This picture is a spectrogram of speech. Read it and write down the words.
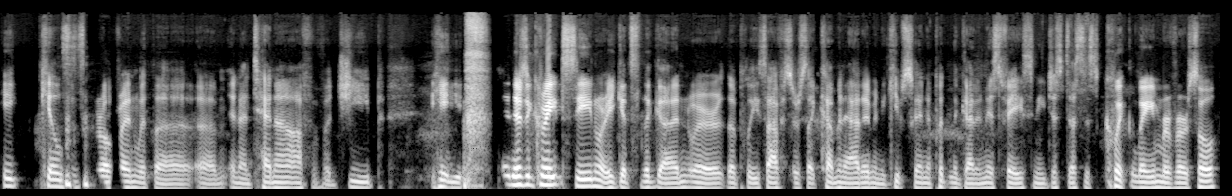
he kills his girlfriend with a um, an antenna off of a jeep. He there's a great scene where he gets the gun where the police officer's like coming at him and he keeps kind of putting the gun in his face and he just does this quick lame reversal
